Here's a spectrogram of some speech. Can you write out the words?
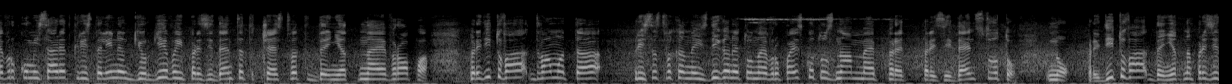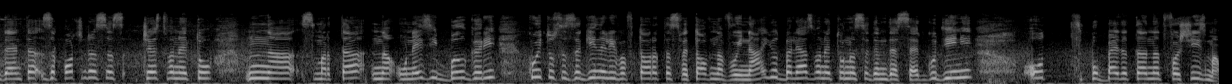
еврокомисарят Кристалина Георгиева и президентът честват Денят на Европа. Преди това двамата присъстваха на издигането на европейското знаме пред президентството. Но преди това Денят на президента започна с честването на смъртта на онези българи, които са загинали във Втората световна война и отбелязването на 70 години от победата над фашизма.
